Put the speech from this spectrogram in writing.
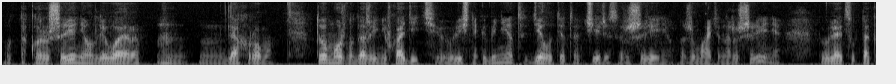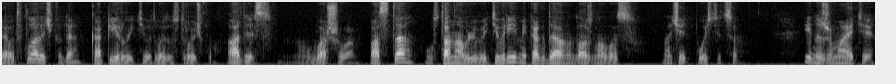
Вот такое расширение OnlyWire для Chrome. То можно даже и не входить в личный кабинет, делать это через расширение. Вот нажимаете на расширение, появляется вот такая вот вкладочка, да, копируете вот в эту строчку адрес вашего поста, устанавливаете время, когда оно должно у вас начать поститься и нажимаете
